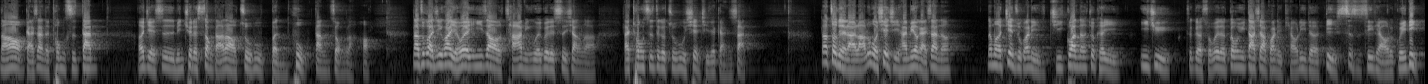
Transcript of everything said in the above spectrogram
然后改善的通知单，而且是明确的送达到住户本户当中了。好，那主管机关也会依照查明违规的事项呢，来通知这个租户限期的改善。那重点来了，如果限期还没有改善呢，那么建筑管理机关呢就可以依据。这个所谓的《公寓大厦管理条例》的第四十七条的规定，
